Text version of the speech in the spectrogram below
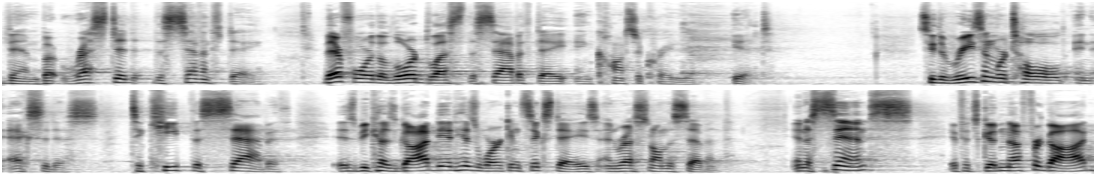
them, but rested the seventh day. Therefore, the Lord blessed the Sabbath day and consecrated it. See, the reason we're told in Exodus to keep the Sabbath is because God did his work in six days and rested on the seventh. In a sense, if it's good enough for God,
